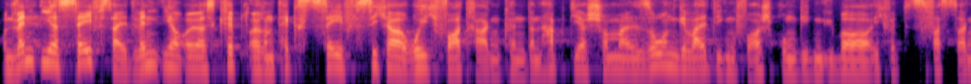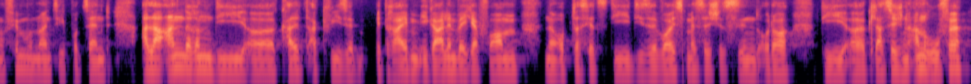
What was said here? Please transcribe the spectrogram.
Und wenn ihr safe seid, wenn ihr euer Skript, euren Text safe, sicher, ruhig vortragen könnt, dann habt ihr schon mal so einen gewaltigen Vorsprung gegenüber, ich würde fast sagen, 95 Prozent aller anderen, die äh, Kaltakquise betreiben, egal in welcher Form, ne, ob das jetzt die, diese Voice Messages sind oder die äh, klassischen Anrufe.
